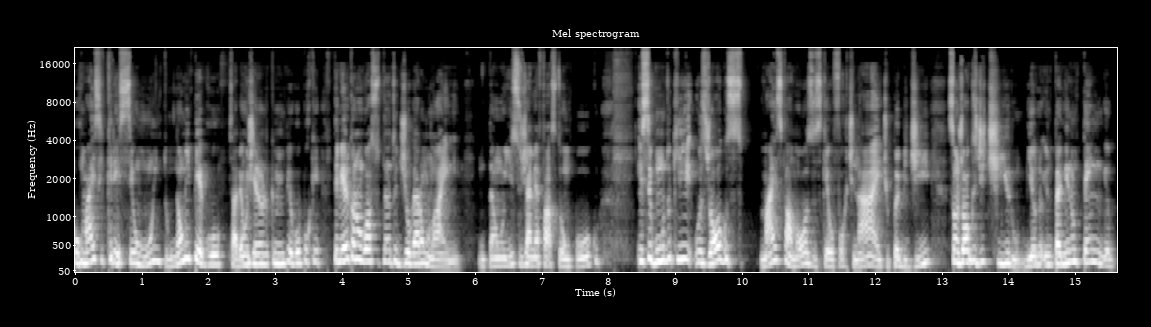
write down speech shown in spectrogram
por mais que cresceu muito, não me pegou, sabe? É um gênero que me pegou porque, primeiro, que eu não gosto tanto de jogar online, então isso já me afastou um pouco. E segundo, que os jogos mais famosos, que é o Fortnite, o PUBG, são jogos de tiro. E eu, eu- pra mim não tem. eu-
